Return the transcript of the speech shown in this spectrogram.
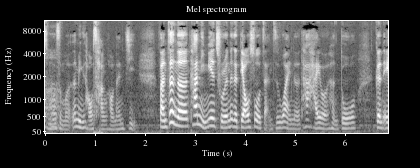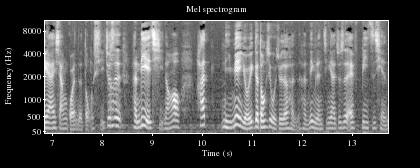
什么什么，那名字好长好难记。反正呢，它里面除了那个雕塑展之外呢，它还有很多跟 AI 相关的东西，就是很猎奇。然后它里面有一个东西，我觉得很很令人惊讶，就是 FB 之前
